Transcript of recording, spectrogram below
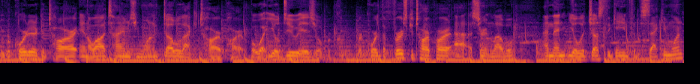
You recorded a guitar and a lot of times you want to double that guitar part, but what you'll do is you'll rec record the first guitar part at a certain level and then you'll adjust the gain for the second one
